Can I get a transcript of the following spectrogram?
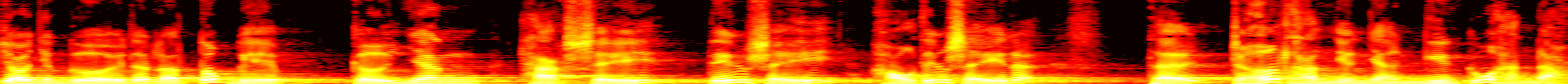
cho những người đó là tốt nghiệp, cử nhân, thạc sĩ, tiến sĩ, hậu tiến sĩ đó, thể trở thành những nhà nghiên cứu hàng đầu.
